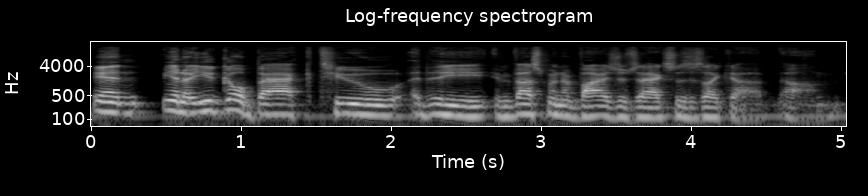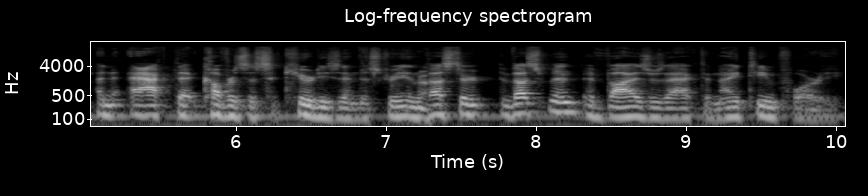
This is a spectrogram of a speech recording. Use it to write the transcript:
And you know, you go back to the Investment Advisors Act. So this is like a um, an act that covers the securities industry. Investor Investment Advisors Act of 1940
